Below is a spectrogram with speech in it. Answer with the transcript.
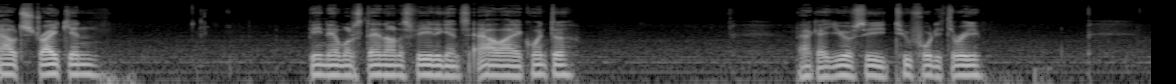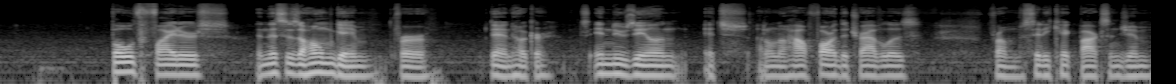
outstriking, being able to stand on his feet against Al Iaquinta back at UFC 243. Both fighters, and this is a home game for Dan Hooker. It's in New Zealand. It's I don't know how far the travel is from City Kickboxing Gym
